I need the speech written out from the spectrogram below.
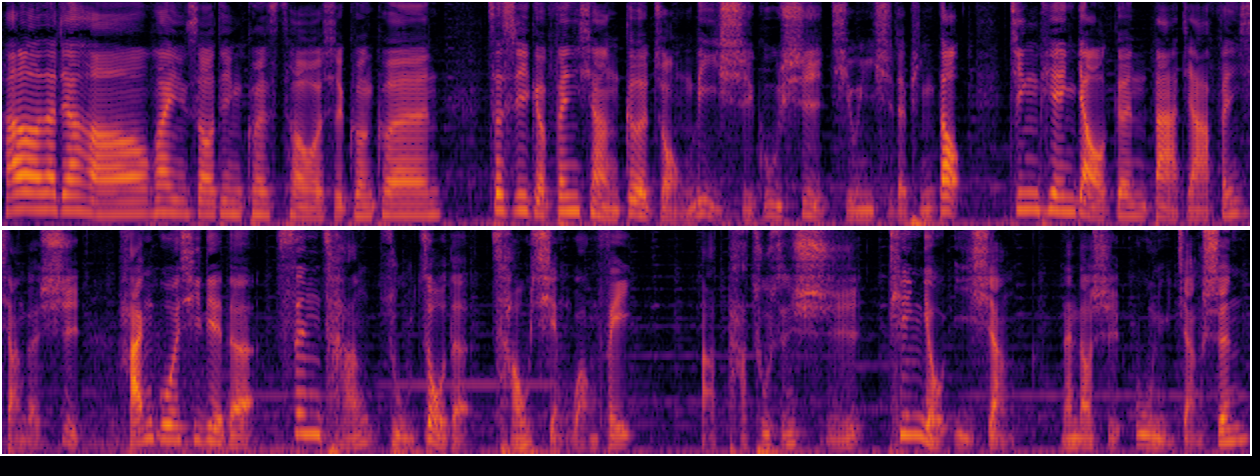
Hello，大家好，欢迎收听昆 s t o 我是坤坤。这是一个分享各种历史故事、奇闻异事的频道。今天要跟大家分享的是韩国系列的深藏诅咒的朝鲜王妃啊，她出生时天有异象，难道是巫女降生？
